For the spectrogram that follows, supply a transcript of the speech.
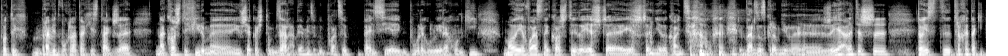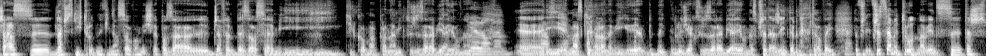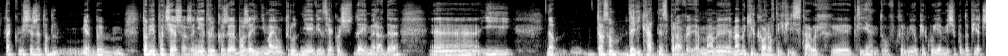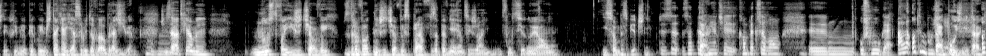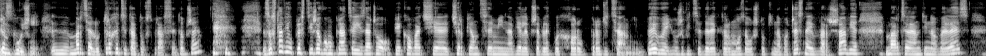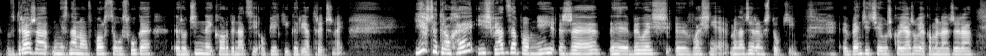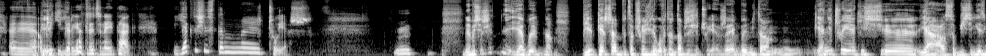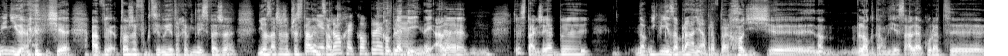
po tych prawie dwóch latach jest tak, że na koszty firmy już jakoś tam zarabiam, więc jakby płacę pensję i reguluję rachunki. Moje własne koszty to jeszcze, jeszcze nie do końca. Bardzo skromnie e, żyję, ale też e, to jest trochę taki czas e, dla wszystkich trudny finansowo, myślę. Poza Jeffem Bezosem i i, kilkoma panami, którzy zarabiają na... Jelonem. E, I maskiem Jelonem i jakby ludziach, którzy zarabiają na sprzedaży internetowej. Tak. To wszyscy mamy trudno, więc e, też tak myślę, że to jakby to mnie pociesza, że nie tylko, że może inni mają trudniej, więc jakoś dajemy radę. E, I no, to są delikatne sprawy. Mamy, mamy kilkoro w tej chwili stałych e, klientów, którymi opiekujemy się podopiecznych, którymi opiekujemy się tak, jak ja sobie to wyobraziłem. Mhm. Czyli załatwiamy mnóstwo ich życiowych, zdrowotnych życiowych spraw zapewniających, że oni funkcjonują i są bezpieczni. Zapewniacie tak. kompleksową um, usługę, ale o tym później. Tak, później, tak. O jest. tym później. Y, Marcelu, trochę cytatów z prasy, dobrze? Zostawił prestiżową pracę i zaczął opiekować się cierpiącymi na wiele przewlekłych chorób rodzicami. Były już wicedyrektor Muzeum Sztuki Nowoczesnej w Warszawie, Marcel Andino Velez, wdraża nieznaną w Polsce usługę rodzinnej koordynacji opieki geriatrycznej. Jeszcze trochę i świat zapomni, że y, byłeś y, właśnie menadżerem sztuki. Będzie cię już kojarzył jako menadżera y, opieki, opieki geriatrycznej, tak. Jak ty się z tym czujesz? Mm, ja myślę, że jakby, no, pierwsze, co przychodzi do głowy, to dobrze się czuję, że jakby mi to, ja nie czuję jakiś, e, ja osobiście nie zmieniłem się, a to, że funkcjonuję trochę w innej sferze, nie oznacza, że przestałem nie, całkiem... trochę, kompletnie. Kompletnie innej, ale tak. to jest tak, że jakby no, nikt mi nie zabrania, prawda, chodzić, e, no, lockdown jest, ale akurat e,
